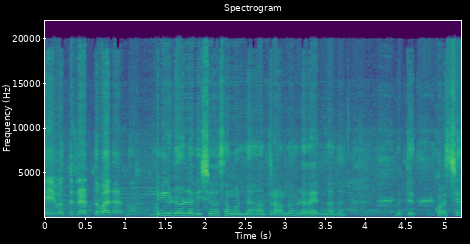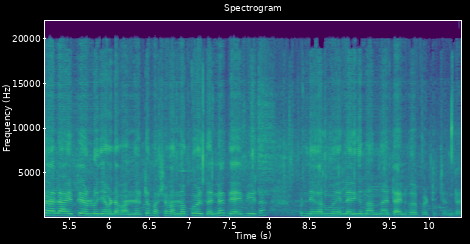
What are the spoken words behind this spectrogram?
ദൈവത്തിന്റെ അടുത്ത് വരാൻ നോക്കും. ദേവിയോടുള്ള വിശ്വാസം കൊണ്ട് മാത്രമാണ് ഇവിടെ വരുന്നത്. കുറച്ച് കാലമായിട്ടേ ഉള്ളൂ ഞാൻ ഇവിടെ വന്നിട്ട്. പക്ഷെ വന്നപ്പോൾ തന്നെ ദേവിയുടെ പുണ്യകർമ്മം എല്ലാവർക്കും നന്നായിട്ട് അനുഭവപ്പെട്ടിട്ടുണ്ട്.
